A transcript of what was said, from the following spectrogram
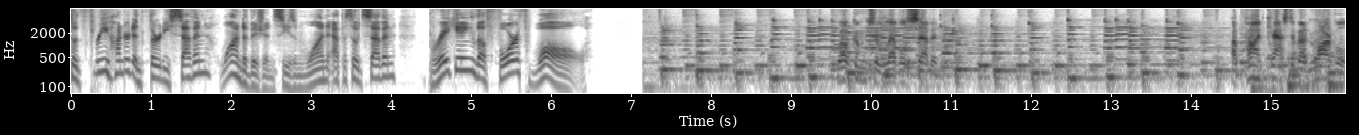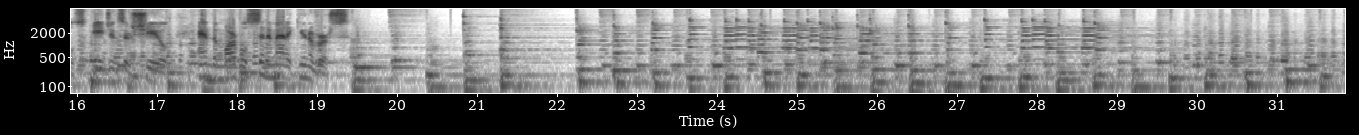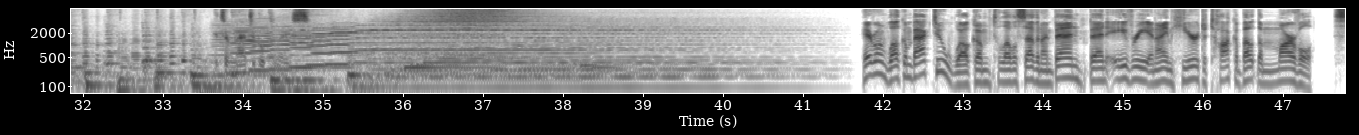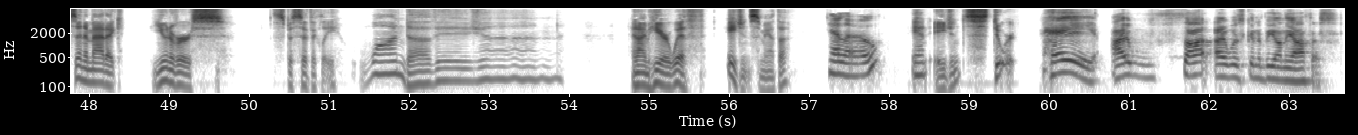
episode 337, WandaVision, season 1, episode 7, Breaking the Fourth Wall. Welcome to Level 7, a podcast about Marvel's Agents of S.H.I.E.L.D. and the Marvel Cinematic Universe. Magical place. Hey everyone, welcome back to Welcome to Level 7. I'm Ben, Ben Avery, and I am here to talk about the Marvel Cinematic Universe, specifically WandaVision. And I'm here with Agent Samantha Hello. and Agent Stewart. Hey, I thought I was going to be on The Office.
